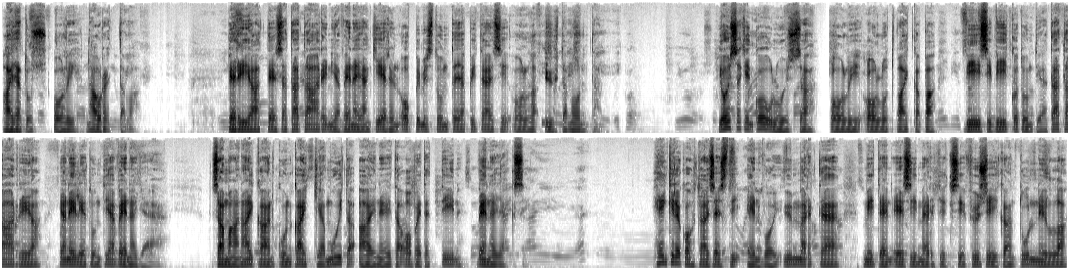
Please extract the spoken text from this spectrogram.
Ajatus oli naurettava. Periaatteessa tataarin ja venäjän kielen oppimistunteja pitäisi olla yhtä monta. Joissakin kouluissa oli ollut vaikkapa viisi viikkotuntia tataaria ja neljä tuntia venäjää, samaan aikaan kun kaikkia muita aineita opetettiin venäjäksi. Henkilökohtaisesti en voi ymmärtää, miten esimerkiksi fysiikan tunnilla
